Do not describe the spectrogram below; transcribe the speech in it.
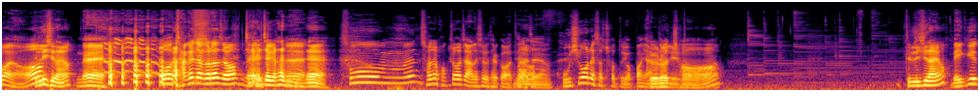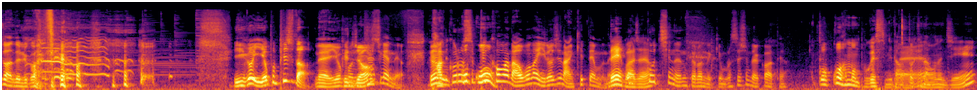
좋아요. 들리시나요? 네. 뭐 자글자글하죠. 네. 자글자글한. 네. 네. 소음은 전혀 걱정하지 않으셔도 될 것 같아요. 맞아요. 고시원에서 쳐도 옆방이 안 들릴 그렇죠. 정도입니다. 들리시나요? 내 귀에도 안 들릴 것 같아요. 이거 이어폰 필수다. 네, 이어폰 그죠? 필수겠네요. 밖으로 스피커가 나오거나 이러진 않기 때문에 네, 꽂- 맞아요. 꽂히는 그런 느낌으로 쓰시면 될 것 같아요. 꽂고 한번 보겠습니다. 네. 어떻게 나오는지.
